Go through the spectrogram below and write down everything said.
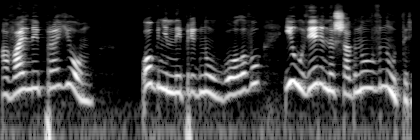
овальный проем. Огненный пригнул голову и уверенно шагнул внутрь.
